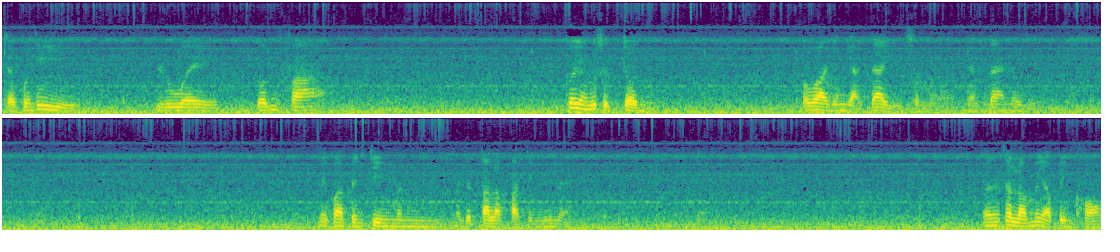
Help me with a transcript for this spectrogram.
แต่คนที่รวยล้นฟ้า ก็ยังรู้สึกจน เพราะว่ายังอยากได้อยู่เสมออยากได้ไม่อยู่ในความเป็นจริงมันมันจะตาลปัดอย่างนี้แหละเพราะฉะนั้นถ้าเราไม่อยากเป็นของ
